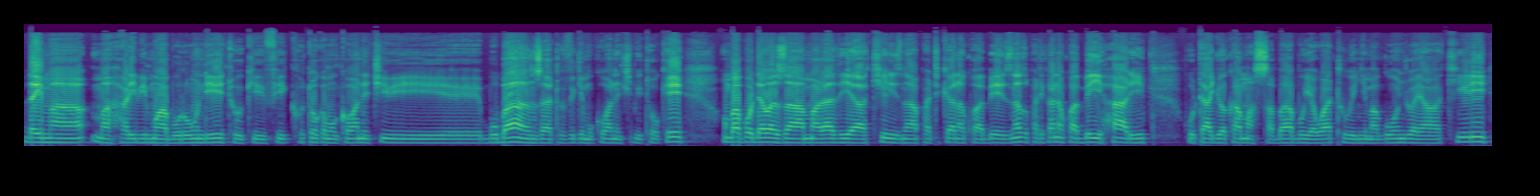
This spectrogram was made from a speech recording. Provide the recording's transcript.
Daima maharibi mwa Burundi tukifika kutoka mkoani Chibi Bubanza tufike mkoan chibi toke ambapo dawa za maradhi ya akili zinapatikana kwa bei zinazopatikana kwa bei hali hutajwa kama sababu ya watu wenye magonjwa ya akili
